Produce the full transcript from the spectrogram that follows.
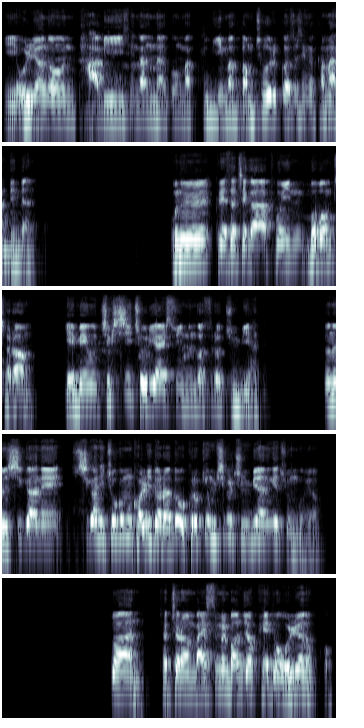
이 올려놓은 밥이 생각나고 막 국이 막 넘쳐 흐를 것을 생각하면 안 된다는 거예요. 오늘 그래서 제가 보인 모범처럼 예배 후 즉시 조리할 수 있는 것으로 준비하든 또는 시간에 시간이 조금은 걸리더라도 그렇게 음식을 준비하는 게 좋은 거예요. 또한 저처럼 말씀을 먼저 궤도 올려놓고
